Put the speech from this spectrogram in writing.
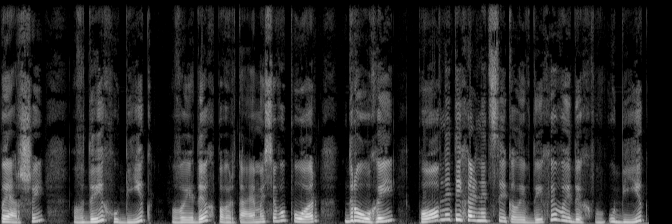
Перший вдих у бік, видих, повертаємося в упор. Другий повний дихальний цикл і вдих і видих у бік,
